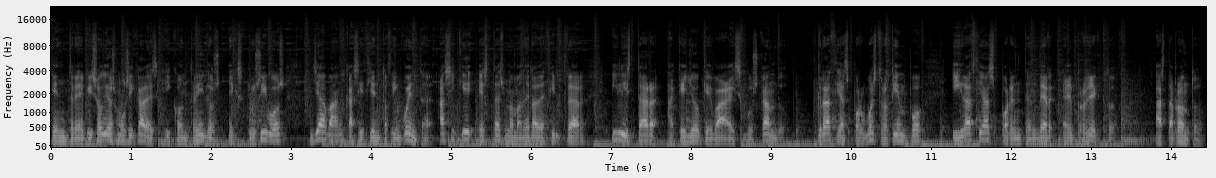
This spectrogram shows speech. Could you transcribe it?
entre episodios musicales y contenidos exclusivos ya van casi 150, así que esta es una manera de filtrar y listar aquello que vais buscando. Gracias por vuestro tiempo y gracias por entender el proyecto. Hasta pronto.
